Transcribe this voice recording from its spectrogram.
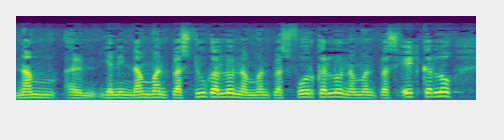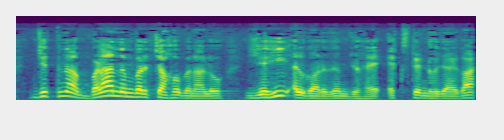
نم یعنی نم ون پلس ٹو کر لو، نم ون پلس فور کر لو، نم ون پلس ایٹ کر لو، جتنا بڑا نمبر چاہو بنا لو، یہی الگوریزم جو ہے ایکسٹینڈ ہو جائے گا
